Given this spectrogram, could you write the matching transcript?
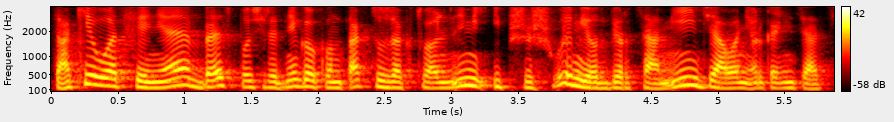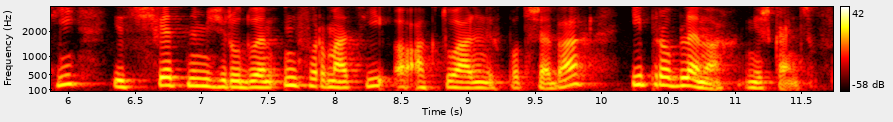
Takie ułatwienie bezpośredniego kontaktu z aktualnymi i przyszłymi odbiorcami działań organizacji jest świetnym źródłem informacji o aktualnych potrzebach i problemach mieszkańców.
